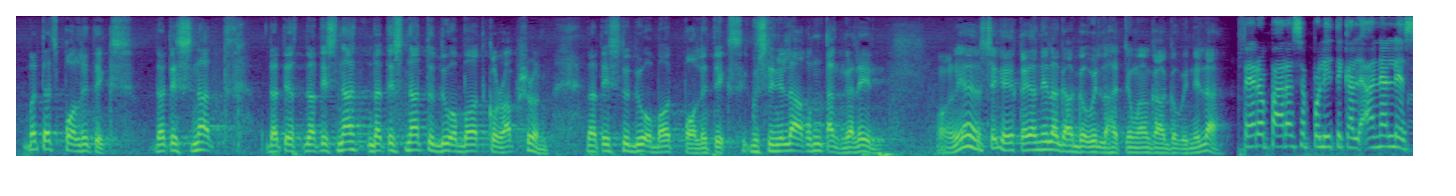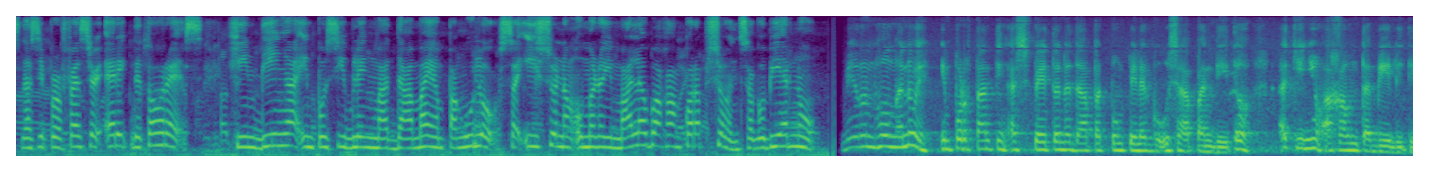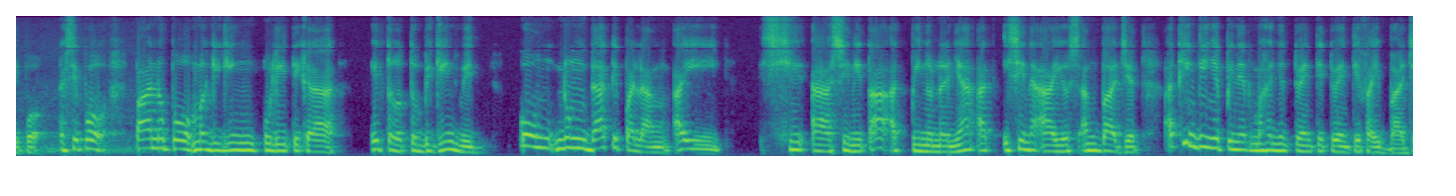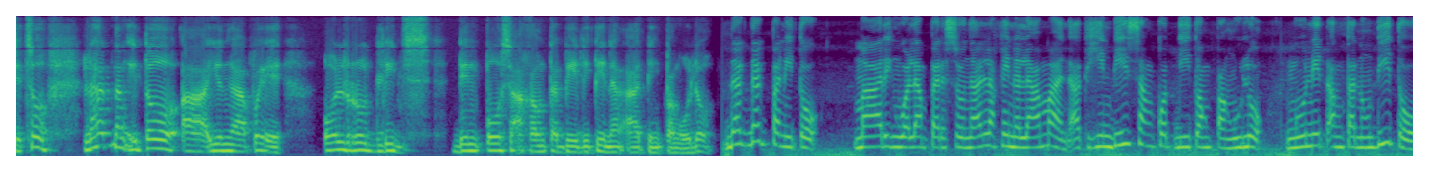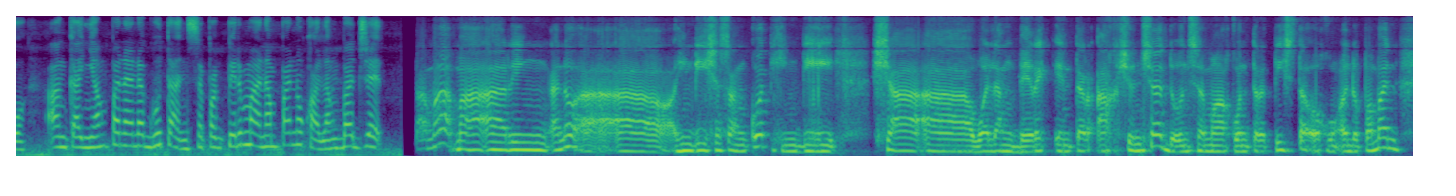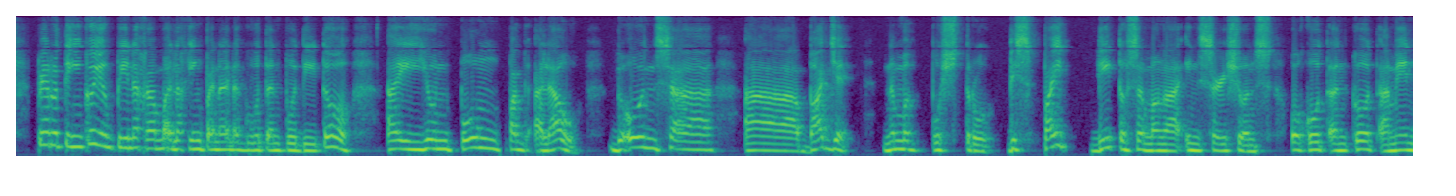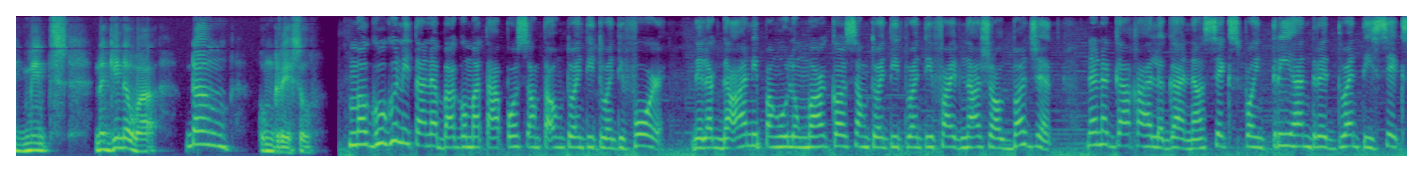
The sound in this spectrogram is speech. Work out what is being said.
But that's politics. That is not that is that is not that is not to do about corruption. That is to do about politics. Gusto nila akong tanggalin. Oh, yeah, sige, kaya nila gagawin lahat yung mga gagawin nila. Pero para sa political analyst na si Professor Eric De Torres, hindi nga imposibleng madamay ang Pangulo sa isyu ng umano'y malawakang korupsyon sa gobyerno. Meron hong ano eh, importanteng aspeto na dapat pong pinag-uusapan dito at yun yung accountability po. Kasi po, paano po magiging politika ito to begin with kung nung dati pa lang ay si, ah, sinita at pinuna niya at isinaayos ang budget at hindi niya pinirmahan yung 2025 budget. So, lahat ng ito, ah, yun nga po eh, all road leads din po sa accountability ng ating Pangulo. Dagdag pa nito, maaring walang personal na kinalaman at hindi sangkot dito ang Pangulo. Ngunit ang tanong dito, ang kanyang pananagutan sa pagpirma ng panukalang budget. Tama, maaaring ano ah, ah, hindi siya sangkot, hindi siya ah, walang direct interaction siya doon sa mga kontratista o kung ano paman. Pero tingin ko yung pinakamalaking pananagutan po dito ay yun pong pag-allow doon sa ah, budget na mag-push through despite dito sa mga insertions o quote-unquote amendments na ginawa ng Kongreso. Magugunita na bago matapos ang taong 2024. Nilagdaan ni Pangulong Marcos ang 2025 national budget na nagkakahalaga ng 6.326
